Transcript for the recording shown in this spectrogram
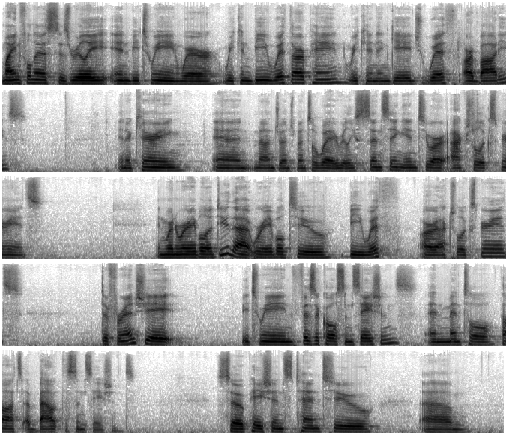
Mindfulness is really in between where we can be with our pain, we can engage with our bodies in a caring, and non judgmental way, really sensing into our actual experience. And when we're able to do that, we're able to be with our actual experience, differentiate between physical sensations and mental thoughts about the sensations. So patients tend to um,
